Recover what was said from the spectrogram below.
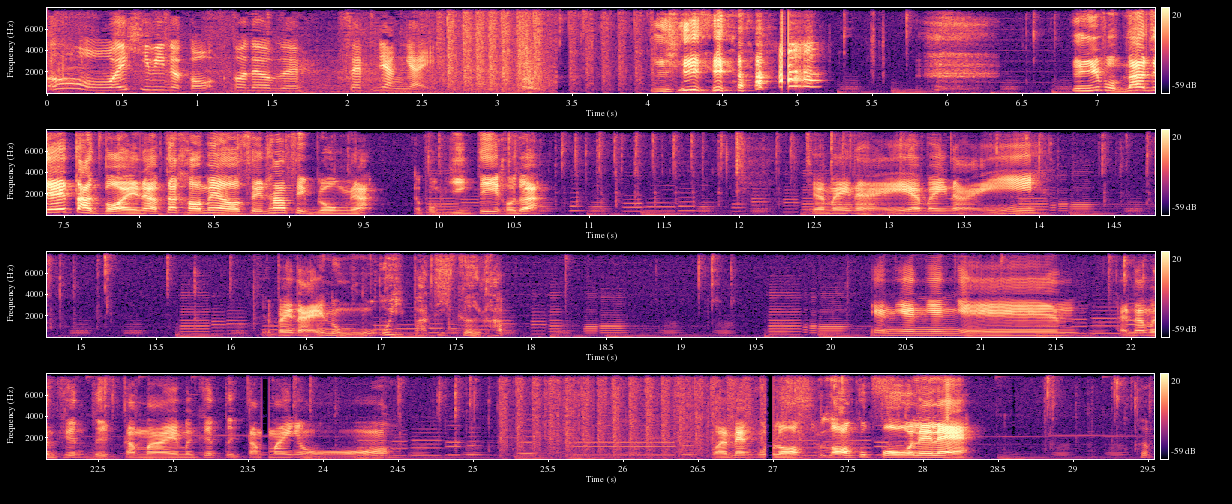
โอ้โหไอคีมีโนโตะตัวเดิมเลยเซตอย่างใหญ่อีเหี้ยอย่างนี้ผมน่าจะได้ตัดบ่อยนะครับถ้าเขาไม่เอาเซนห้าสิบลงเนี่ยเดี๋ยวผมยิงตีเขาด้วยจะไปไหนจะไปไหน จะไปไหนหนู อุ้ยปาร์ตี้เกิดครับเงี้ยเงี้ยเงี้ยเงี้ยไอ้นั่นมันขึ้นตึกทำไม มันขึ้นตึกทำไมหนอไว้แม่งกูร้องร้องกูโปเลยแหละฮึบ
